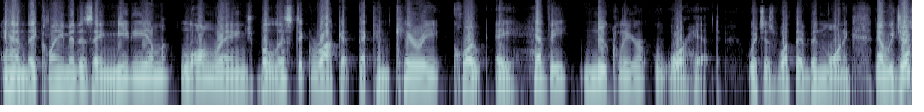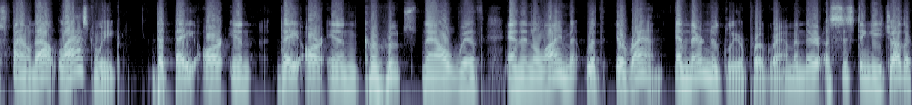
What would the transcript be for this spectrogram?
And they claim it is a medium long range ballistic rocket that can carry, quote, a heavy nuclear warhead, which is what they've been warning. Now we just found out last week that they are in they are in cahoots now with and in alignment with Iran and their nuclear program and they're assisting each other.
